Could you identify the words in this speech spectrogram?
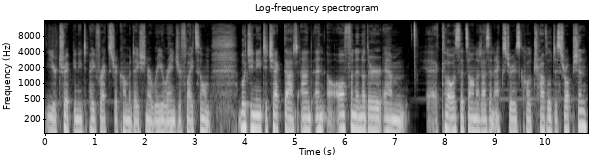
your trip. You need to pay for extra accommodation or rearrange your flights home. But you need to check that. And and often another um, clause that's on it as an extra is called travel disruption,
